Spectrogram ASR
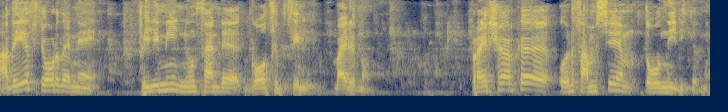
അതേ സ്റ്റോറി തന്നെ ഫിലിമി ന്യൂസ് ആൻഡ് ഗോസിപ്സിൽ വരുന്നു. പ്രേക്ഷകർക്ക് ഒരു സംശയം തോന്നിയിരിക്കുന്നു.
